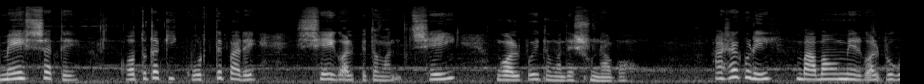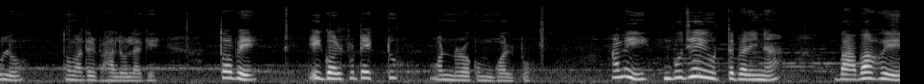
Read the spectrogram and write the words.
মেয়ের সাথে কতটা কি করতে পারে সেই গল্পে তোমার সেই গল্পই তোমাদের শোনাবো। আশা করি বাবা ও মেয়ের গল্পগুলো তোমাদের ভালো লাগে। তবে এই গল্পটা একটু অন্যরকম গল্প। আমি বুঝেই উঠতে পারি না বাবা হয়ে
